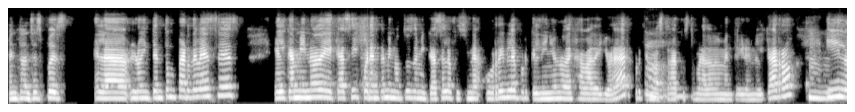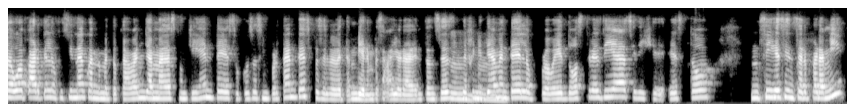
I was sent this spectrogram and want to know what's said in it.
Entonces, pues lo intento un par de veces. El camino de casi 40 minutos de mi casa a la oficina, horrible porque el niño no dejaba de llorar, porque no estaba acostumbrado obviamente a ir en el carro. Y luego aparte en la oficina, cuando me tocaban llamadas con clientes o cosas importantes, pues el bebé también empezaba a llorar. Entonces, definitivamente lo probé dos, tres días y dije, esto sigue sin ser para mí.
